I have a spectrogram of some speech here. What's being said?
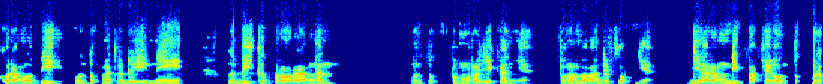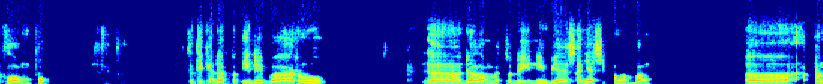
kurang lebih untuk metode ini lebih ke perorangan untuk pemroyekannya, pengembangan developnya. Jarang dipakai untuk berkelompok. Gitu. Ketika dapat ide baru, eh, dalam metode ini biasanya si pengembang uh, akan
